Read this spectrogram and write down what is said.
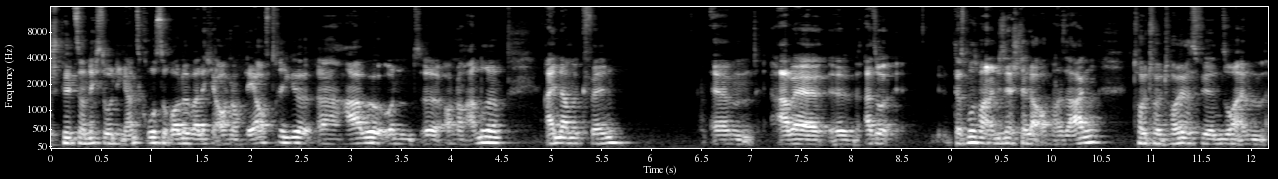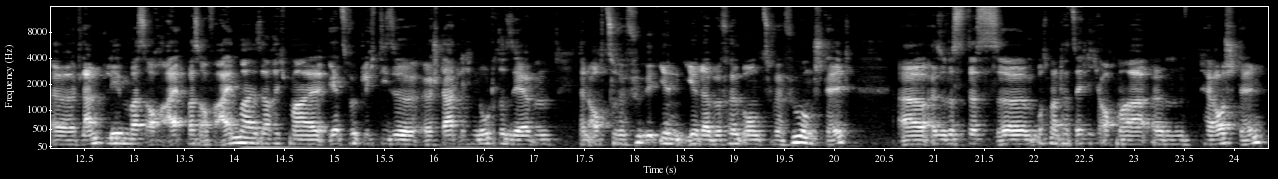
spielt es noch nicht so die ganz große Rolle, weil ich auch noch Lehraufträge äh, habe und äh, auch noch andere Einnahmequellen. Ähm, aber äh, also das muss man an dieser Stelle auch mal sagen. Toll, toll, toll, dass wir in so einem äh, Land leben, was auch was auf einmal, sag ich mal, jetzt wirklich diese staatlichen Notreserven dann auch zur ihren, ihrer Bevölkerung zur Verfügung stellt. Also das, das muss man tatsächlich auch mal ähm, herausstellen.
